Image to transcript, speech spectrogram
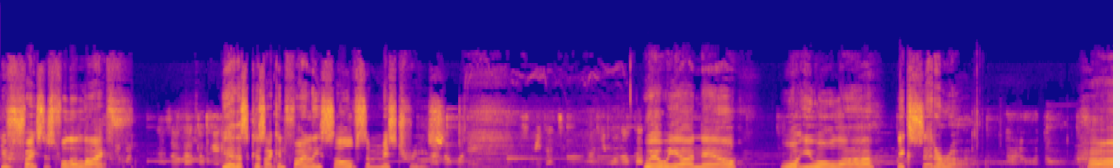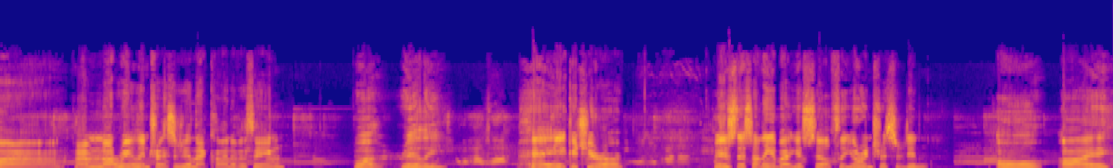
your face is full of life. Yeah, that's because I can finally solve some mysteries. Where we are now, what you all are, etc. Ah, I'm not real interested in that kind of a thing. What, really? Hey, Koshiro. Is there something about yourself that you're interested in? Oh, I,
